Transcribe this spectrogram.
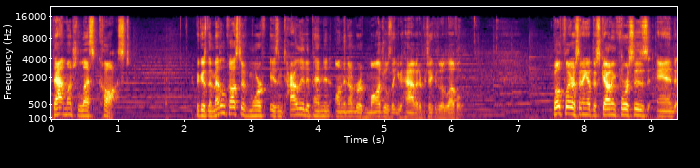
that much less cost. Because the metal cost of Morph is entirely dependent on the number of modules that you have at a particular level. Both players setting up their scouting forces, and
